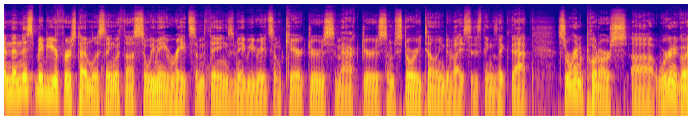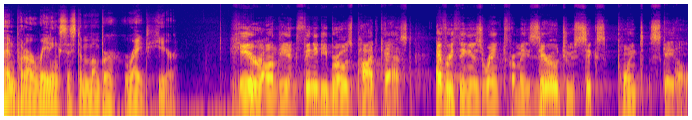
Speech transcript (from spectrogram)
And then this may be your first time listening with us, so we may rate some things, maybe rate some characters, some actors, some storytelling devices, things like that. So we're gonna put our uh, we're gonna go ahead and put our rating system bumper right here. Here on the Infinity Bros podcast, everything is ranked from a 0 to 6 point scale.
